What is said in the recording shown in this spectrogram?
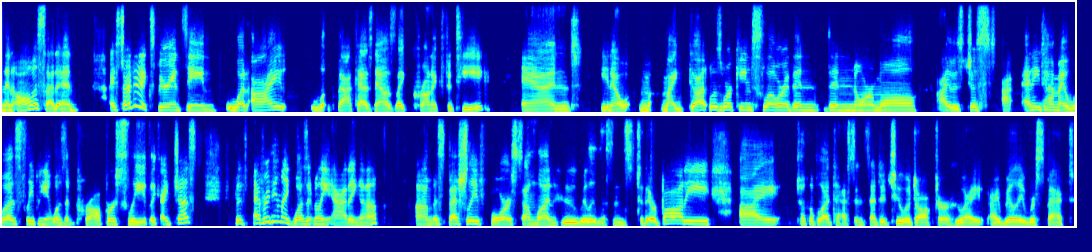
And then all of a sudden, I started experiencing what I look back as now as like chronic fatigue. And, you know, my gut was working slower than than normal. I was just anytime I was sleeping, it wasn't proper sleep. Like I just, everything like wasn't really adding up. Um, especially for someone who really listens to their body. I took a blood test and sent it to a doctor who I, I really respect.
